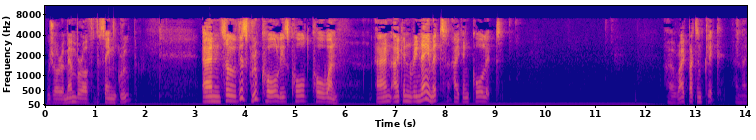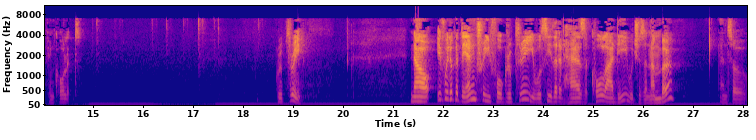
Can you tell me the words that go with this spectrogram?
which are a member of the same group. And so this group call is called call 1. And I can rename it. I can call it a right button click and I can call it group 3. Now, if we look at the entry for group 3, you will see that it has a call ID, which is a number. And so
